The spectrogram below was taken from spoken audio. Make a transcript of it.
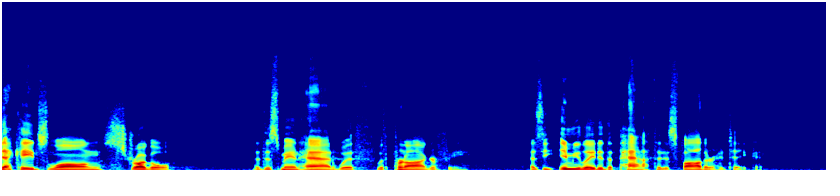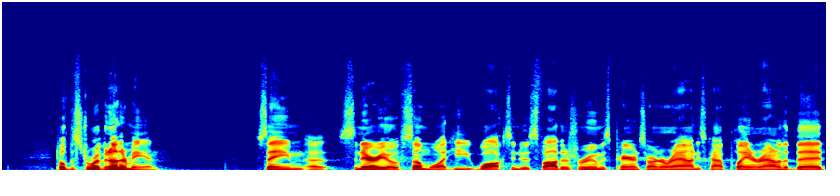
decades long struggle that this man had with, with pornography as he emulated the path that his father had taken. Told the story of another man, Same uh, scenario, somewhat. He walks into his father's room. His parents aren't around. He's kind of playing around on the bed.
